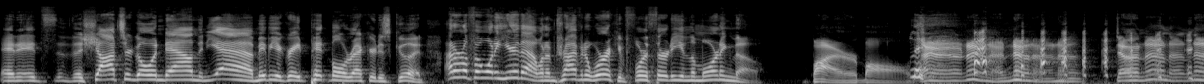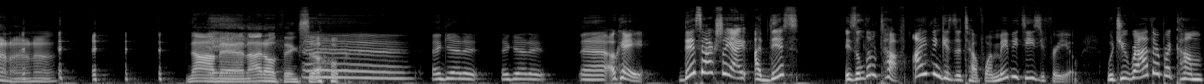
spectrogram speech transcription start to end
and it's the shots are going down, then yeah, maybe a great Pitbull record is good. I don't know if I want to hear that when I'm driving to work at 4:30 in the morning, though. Fireball. Nah, man, I don't think so. I get it. I get it. Uh, okay, this actually, I uh, this is a little tough. I think it's a tough one. Maybe it's easy for you. Would you rather become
